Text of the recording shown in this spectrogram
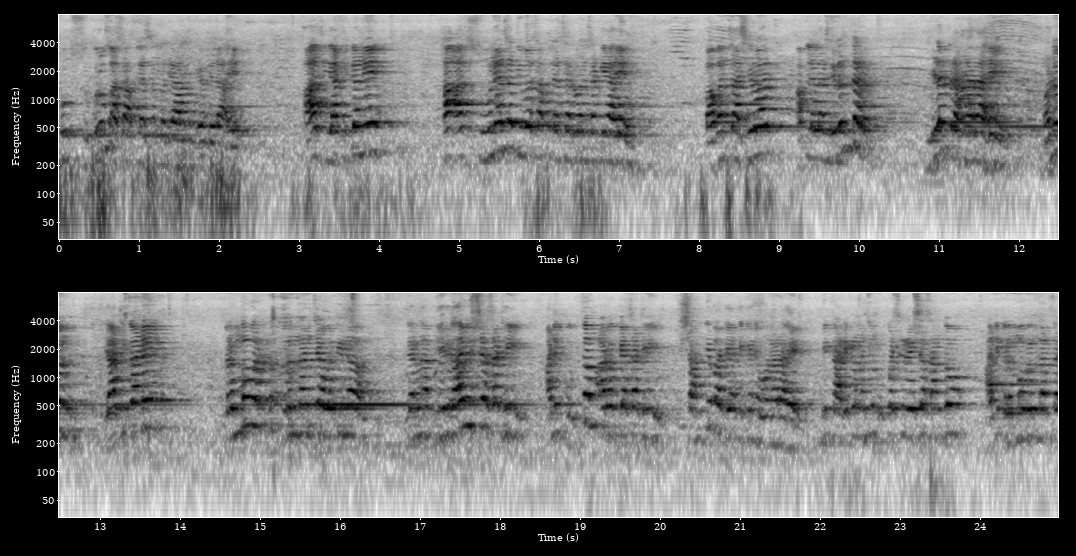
खूप सुखरूप असा आपल्यासमोर आज ठेवलेला आहे. आज या ठिकाणी हा आज सोन्याचा दिवस आपल्या सर्वांसाठी आहे. बाबांचा आशीर्वाद आपल्याला निरंतर मिळत राहणार आहे. म्हणून या ठिकाणी ब्रह्मवर्ग वृंदांच्या वतीनं त्यांना दीर्घायुष्यासाठी आणि उत्तम आरोग्यासाठी शांतीपाठ या ठिकाणी होणार आहे. मी कार्यक्रमाची रूपश्री रेषा सांगतो आणि ब्रह्मवृंदांचा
